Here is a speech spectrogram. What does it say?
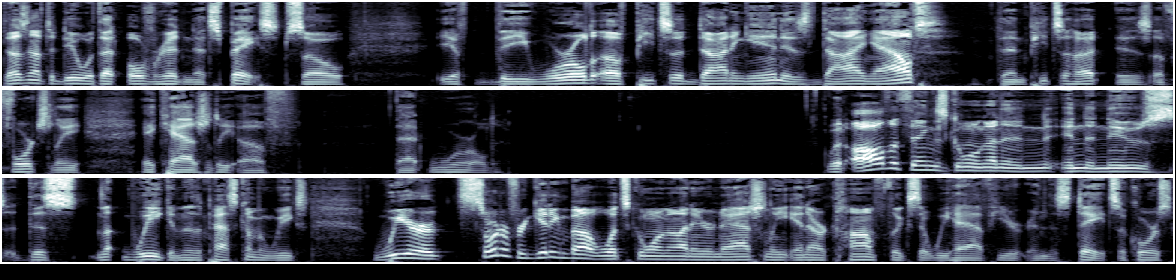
doesn't have to deal with that overhead and that space. So if the world of pizza dining in is dying out, then Pizza Hut is unfortunately a casualty of that world with all the things going on in, in the news this week and in the past coming weeks, we are sort of forgetting about what's going on internationally in our conflicts that we have here in the States. Of course,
